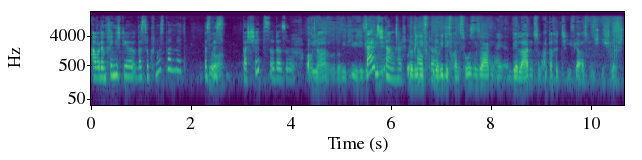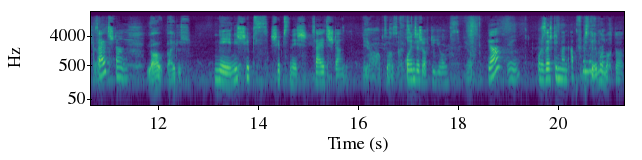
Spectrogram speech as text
Aber dann bringe ich dir was zu knuspern mit. Was Ja. willst du? Ein paar Chips oder so. Oh ja, oder wie die, wie die Salzstangen wie hast die, oder wie die, oder wie die Franzosen sagen, wir laden zum Aperitif. Ja, das finde ich nicht schlecht. Ja, Salzstangen? ja beides. Nee, nicht Chips. Chips nicht. Salzstangen. Ja, Hauptsache Salz. Freuen sich auch die Jungs. Ja. Ja? Oder soll ich denen mal einen Apfel Bist du immer noch da?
